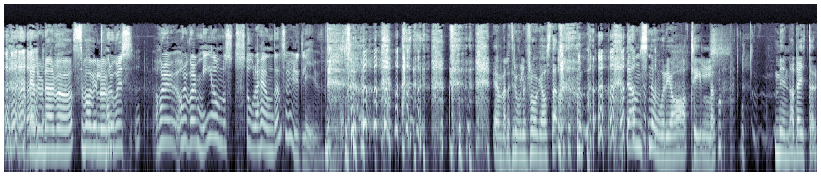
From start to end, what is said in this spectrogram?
Är du nervös? Vad vill du? Har du, varit, har, du, har du varit med om st- stora händelser i ditt liv? Det är en väldigt rolig fråga att ställa. Den snor jag till mina dejter.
